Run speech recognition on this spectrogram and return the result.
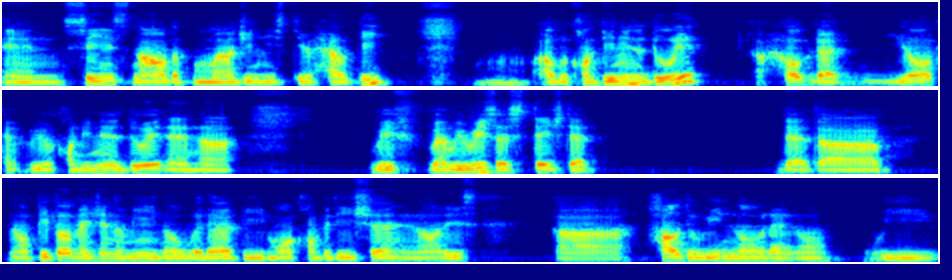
and since now the margin is still healthy i will continue to do it i hope that you all can will continue to do it and uh, with when we reach a stage that that uh, you know people mention to me you know will there be more competition and all this uh, how do we know that you know we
